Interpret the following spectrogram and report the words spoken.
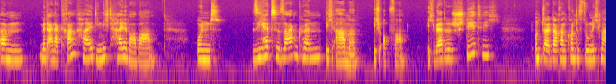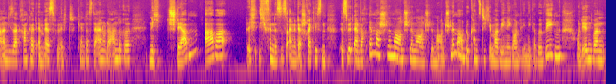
ähm, mit einer Krankheit, die nicht heilbar war. Und sie hätte sagen können, ich arme, ich opfer. Ich werde stetig, und da, daran konntest du nicht mal an dieser Krankheit MS, vielleicht kennt das der ein oder andere, nicht sterben, aber ich, ich finde, es ist eine der schrecklichsten. Es wird einfach immer schlimmer und schlimmer und schlimmer und schlimmer und du kannst dich immer weniger und weniger bewegen und irgendwann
